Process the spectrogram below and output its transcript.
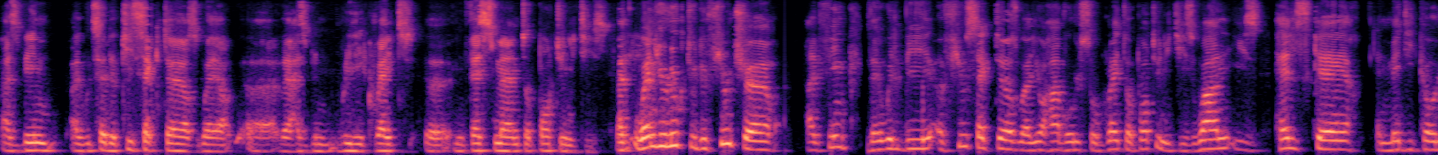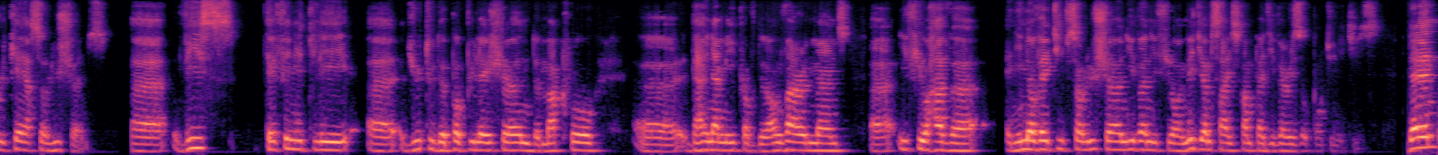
has been, I would say, the key sectors where uh, there has been really great investment opportunities. But when you look to the future, I think there will be a few sectors where you have also great opportunities. One is healthcare and medical care solutions. Uh, this definitely, uh, due to the population, the macro uh, dynamic of the environment, if you have a, an innovative solution, even if you're a medium-sized company, there is opportunities. Then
